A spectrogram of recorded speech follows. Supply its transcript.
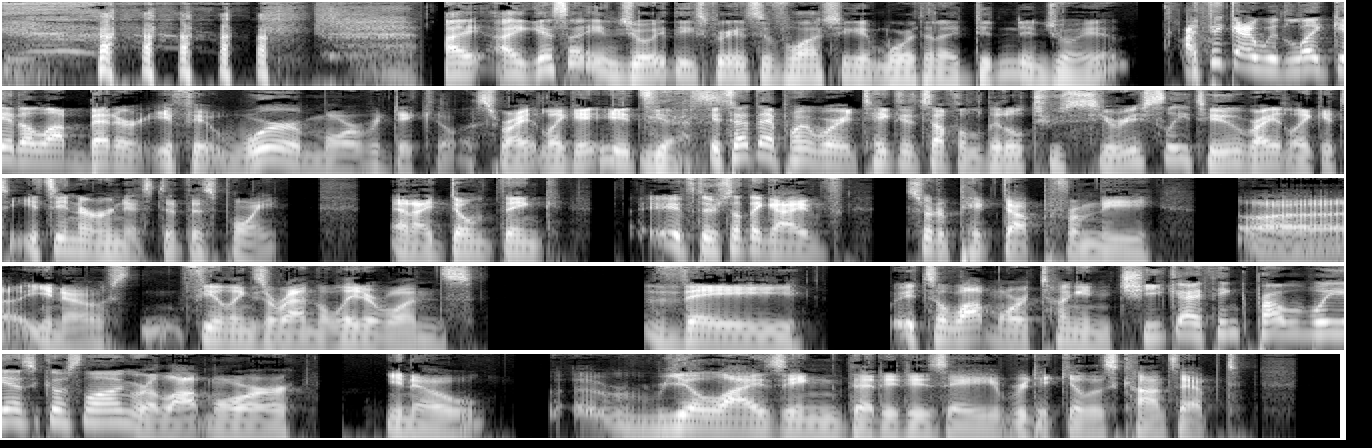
I I guess I enjoyed the experience of watching it more than I didn't enjoy it. I think I would like it a lot better if it were more ridiculous, right? Like it, it's Yes. it's at that point where it takes itself a little too seriously too, right? Like it's it's in earnest at this point. And I don't think if there's something I've sort of picked up from the uh, you know, feelings around the later ones, they it's a lot more tongue in cheek, I think probably as it goes along or a lot more, you know, realizing that it is a ridiculous concept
